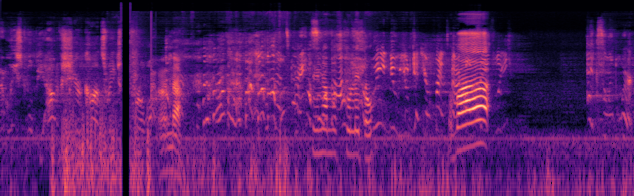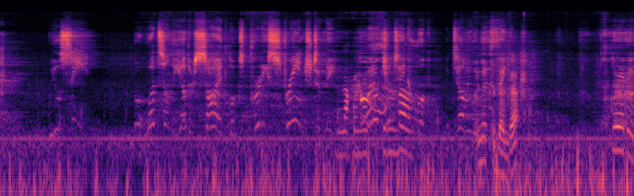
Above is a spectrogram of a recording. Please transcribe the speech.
At least we'll be out of Shere Khan's reach for a while. Ah, Ana. That's great, Tingnan mo si kulit. We knew you'd get your friends Baba! back safely. Excellent work. We'll see. But what's on the other side looks pretty strange to me. Why don't you take a look and tell me what Ano you to think? daga? Squirrel.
